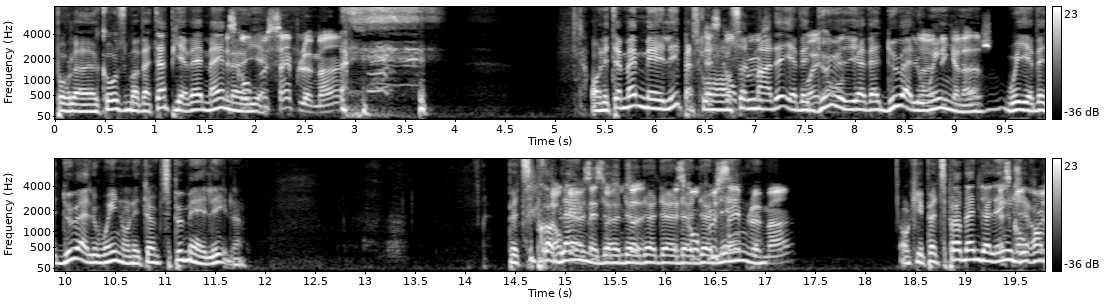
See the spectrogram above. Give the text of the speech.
pour la cause du mauvais temps. Puis il y avait même. Est-ce qu'on peut simplement On était même mêlés parce qu'on se demandait, il y avait deux, il y avait deux Halloween. Oui, il y avait deux Halloween. On était un petit peu mêlés, là. Petit problème de, de, de, de, Est-ce qu'on peut simplement, OK, petit problème de ligne. Jérôme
